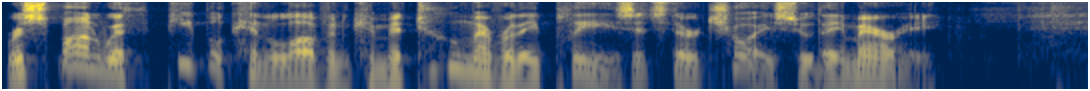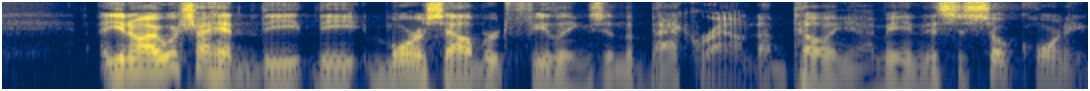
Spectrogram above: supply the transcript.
respond with people can love and commit to whomever they please. It's their choice who they marry. You know, I wish I had the the Morris Albert feelings in the background. I'm telling you. I mean, this is so corny.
